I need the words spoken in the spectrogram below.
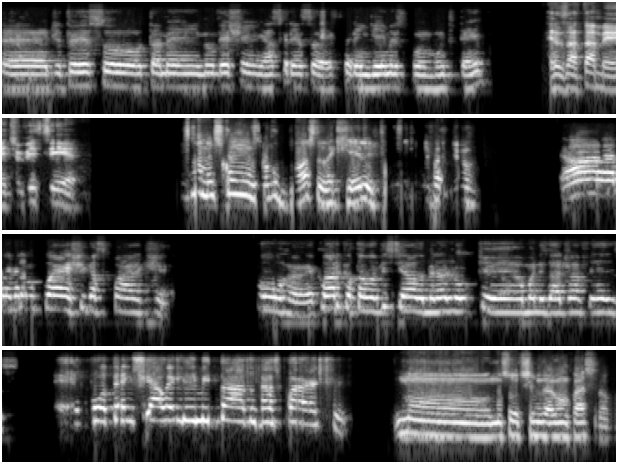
É, dito isso, também não deixem as crianças serem gamers por muito tempo. Exatamente, vicia. Principalmente com um jogo bosta daquele. Puta que pariu. Ah, era Dragon Quest, Gaspart. Porra, é claro que eu tava viciado. O melhor jogo que a humanidade já fez. O potencial é ilimitado, Gasparte. Não, não sou o time da Dragon Quest, não.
